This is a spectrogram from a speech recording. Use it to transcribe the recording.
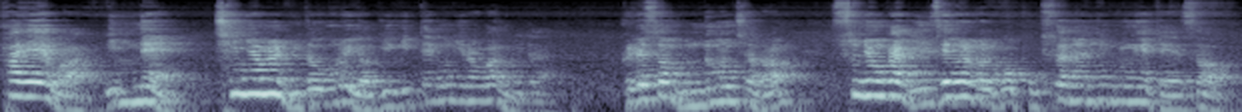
화해와 인내, 체념을 미덕으로 여기기 때문이라고 합니다. 그래서 문동원처럼 수년간 인생을 걸고 복수하는 행동에 대해서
